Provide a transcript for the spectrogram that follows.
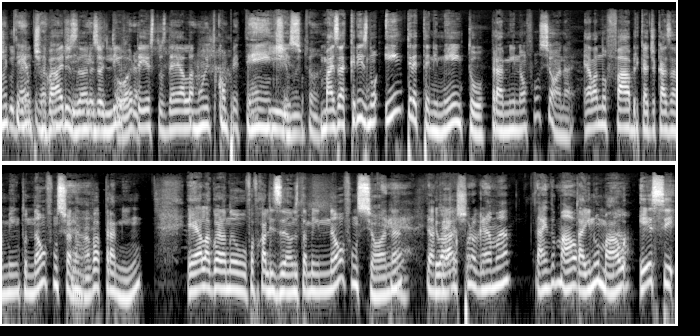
muito tempo durante da vários Contigo, anos, eu li os textos dela. muito competente. Isso. muito- Mas a Cris no entretenimento, pra mim, não funciona. Ela no Fábrica de Casamento não funcionava, pra mim. Ela agora no Focalizando também não funciona. É, eu é que acho- o programa tá indo mal. Tá indo mal. Não. Esse,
